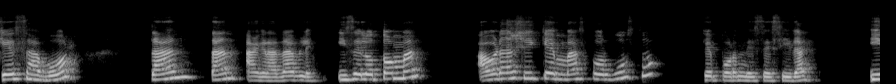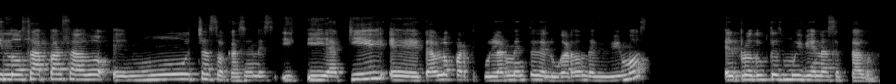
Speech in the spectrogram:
qué sabor tan, tan agradable. Y se lo toman Ahora sí que más por gusto que por necesidad. Y nos ha pasado en muchas ocasiones. Y, aquí eh, te hablo particularmente del lugar donde vivimos. El producto es muy bien aceptado.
